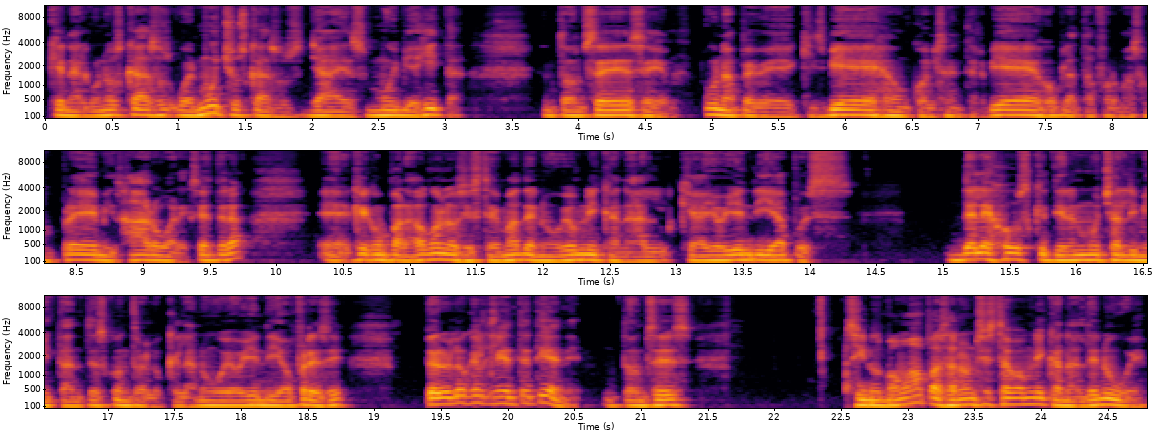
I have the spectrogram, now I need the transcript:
que en algunos casos o en muchos casos ya es muy viejita. Entonces, eh, una PBX vieja, un call center viejo, plataformas on-premise, hardware, etcétera, eh, que comparado con los sistemas de nube omnicanal que hay hoy en día, pues de lejos que tienen muchas limitantes contra lo que la nube hoy en día ofrece, pero es lo que el cliente tiene. Entonces, si nos vamos a pasar a un sistema omnicanal de nube,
